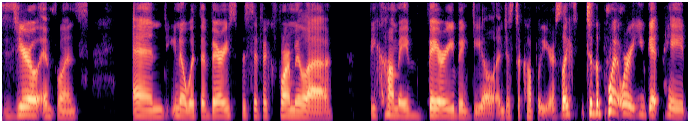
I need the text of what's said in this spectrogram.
zero influence, and you know, with a very specific formula, become a very big deal in just a couple years. Like to the point where you get paid,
